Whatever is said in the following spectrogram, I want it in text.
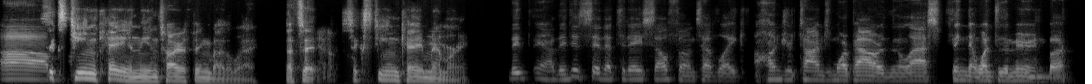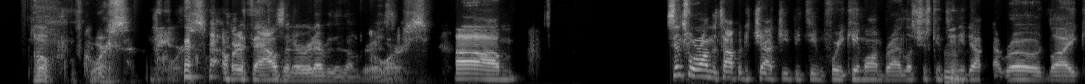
Um, 16k in the entire thing, by the way. That's it. Yeah. 16K memory. They yeah, they did say that today's cell phones have like a hundred times more power than the last thing that went to the moon, but Oh, of course. Of course. or a thousand or whatever the number of is. Of course. Um, since we're on the topic of Chat GPT before you came on, Brad, let's just continue hmm. down that road. Like,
